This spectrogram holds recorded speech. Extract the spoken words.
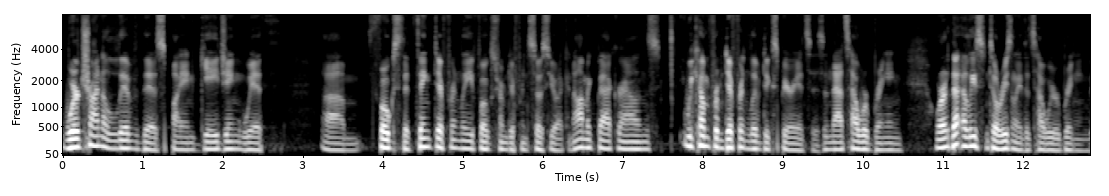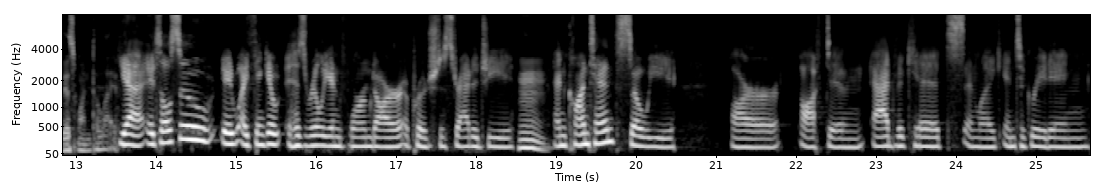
we're trying to live this by engaging with um, folks that think differently folks from different socioeconomic backgrounds. We come from different lived experiences and that's how we're bringing or that, at least until recently that's how we were bringing this one to life. Yeah, it's also it, I think it has really informed our approach to strategy Mm, and content. So we are often advocates and like integrating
